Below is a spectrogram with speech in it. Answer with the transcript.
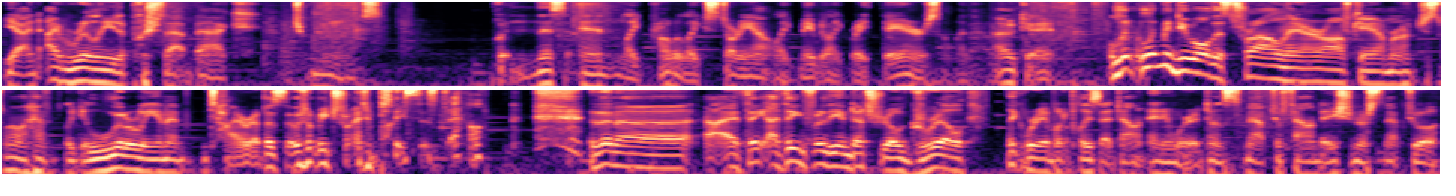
yeah, I really need to push that back, which means putting this in, like probably like starting out like maybe like right there or something like that. Okay. Well, let, let me do all this trial and error off camera, just so I have like literally an entire episode of me trying to place this down. and then uh, I think I think for the industrial grill, I think we're able to place that down anywhere. It doesn't snap to foundation or snap to a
